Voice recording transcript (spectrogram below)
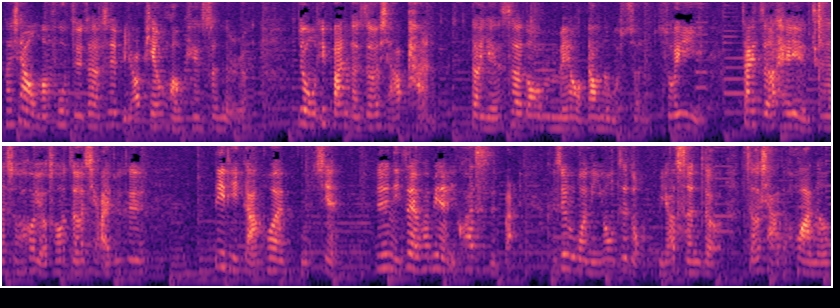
那像我们肤质真的是比较偏黄偏深的人，用一般的遮瑕盘的颜色都没有到那么深，所以在遮黑眼圈的时候，有时候遮起来就是立体感会不见，就是你这里会变成一块死白。可是如果你用这种比较深的遮瑕的话呢，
